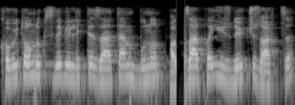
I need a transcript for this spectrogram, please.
Covid-19 ile birlikte zaten bunun pazar payı %300 arttı.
